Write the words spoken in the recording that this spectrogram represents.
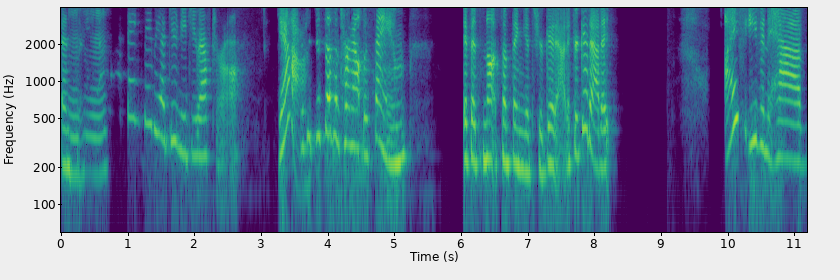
and say, Mhm. I think maybe I do need you after all. Yeah. It just doesn't turn out the same if it's not something that you're good at. If you're good at it, I've even have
